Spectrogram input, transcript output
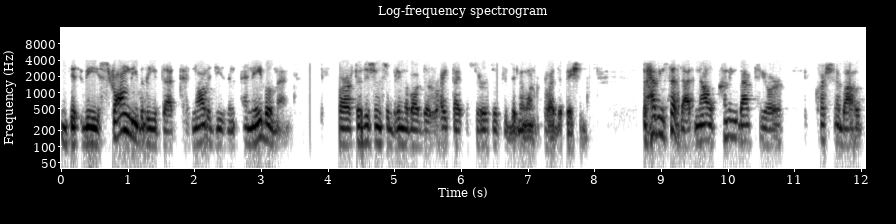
we strongly believe that technology is an enablement for our physicians to bring about the right type of services that they may want to provide the patient. So having said that, now coming back to your question about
